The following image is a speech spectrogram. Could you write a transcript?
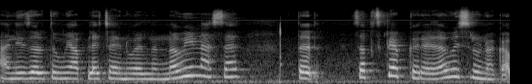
आणि जर तुम्ही आपल्या चॅनलवर नवीन असाल तर सबस्क्राईब करायला विसरू नका.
